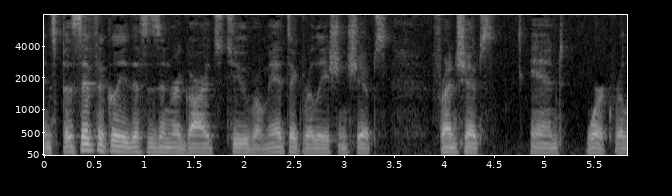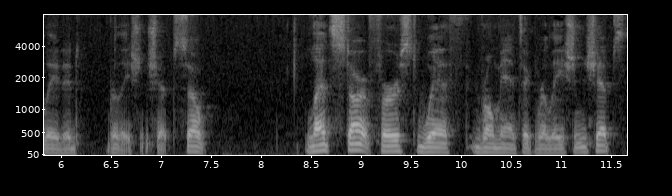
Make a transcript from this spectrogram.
And specifically, this is in regards to romantic relationships, friendships, and work related relationships. So let's start first with romantic relationships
